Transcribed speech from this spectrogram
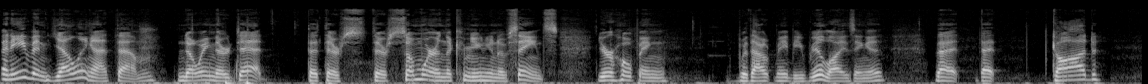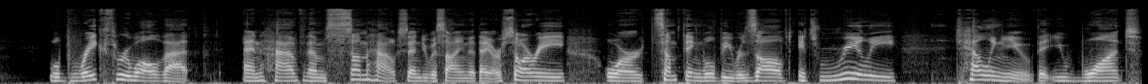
and even yelling at them, knowing they're dead. That they're they're somewhere in the communion of saints. You're hoping without maybe realizing it, that that God will break through all that and have them somehow send you a sign that they are sorry or something will be resolved. It's really telling you that you want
